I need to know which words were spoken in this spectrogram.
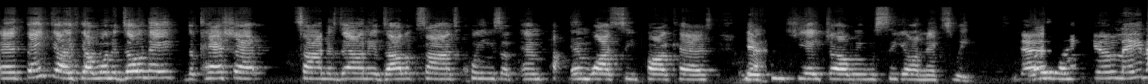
And thank y'all. If y'all want to donate, the Cash App sign is down there. Dollar signs, Queens of M- NYC podcast. We Yeah. appreciate y'all. We will see y'all next week. Yes, Later. thank you later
